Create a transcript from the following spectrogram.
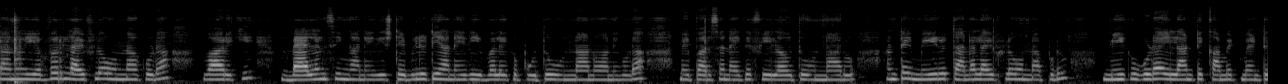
తను ఎవరి లైఫ్లో ఉన్నా కూడా వారికి బ్యాలెన్సింగ్ అనేది స్టెబిలిటీ అనేది ఇవ్వలేకపోతూ ఉన్నాను అని కూడా మీ పర్సన్ అయితే ఫీల్ అవుతూ ఉన్నారు. అంటే మీరు తన లైఫ్లో ఉన్నప్పుడు మీకు కూడా ఇలాంటి కమిట్మెంట్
